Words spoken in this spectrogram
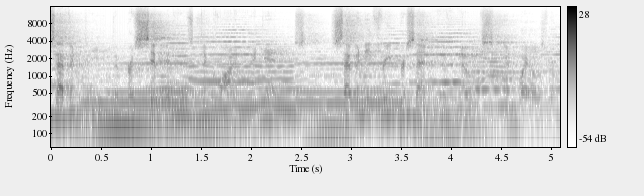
70, the precipitous decline begins. 73% of notes and whales remain.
